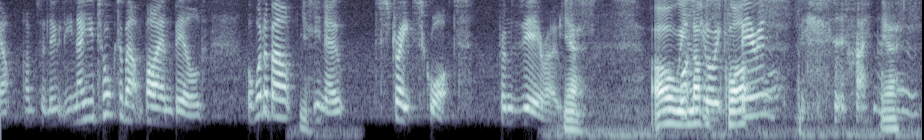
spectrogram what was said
Yeah, absolutely. Now you talked about buy and build, but what about Yes. you know straight squats from zero? Yes. Oh, we What's love your a squat. experience? I know. Yes,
